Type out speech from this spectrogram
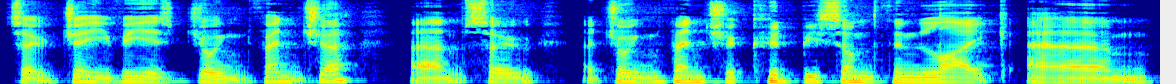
So JV is joint venture. Um, so a joint venture could be something like um,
